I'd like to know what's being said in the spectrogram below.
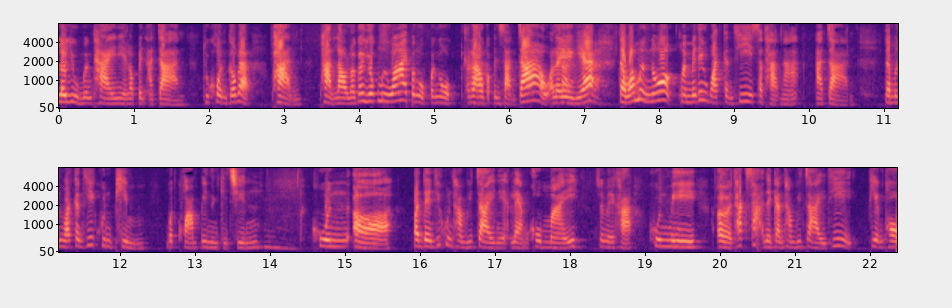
เราอยู่เมืองไทยเนี่ยเราเป็นอาจารย์ ทุกคนก็แบบผ่าน ผ่านเราแล้วก็ยกมือไหว้ประงกประงกเรากับเป็นศาลเจ้าอะไรอย่างเงี้ยค่ะแต่ว่าเมืองนอกมันไม่ได้วัดกันที่สถานะอาจารย์ แต่มันวัดกันที่คุณพิมพ์ บทความปีหนึ่งกี่ชิ้น คุณเอ่อประเด็นที่คุณทำวิจัยเนี่ยแหลมคมไหมใช่ไหมคะ คุณมีเอ่อทักษะในการทำวิจัยที่เพียงพอ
